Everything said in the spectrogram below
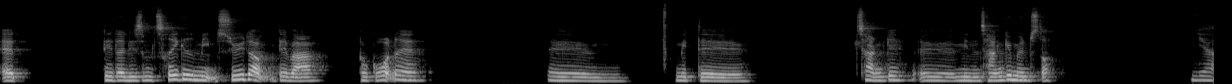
at det, der ligesom triggede min sygdom, det var på grund af øh, mit øh, tanke, øh, mine tankemønstre. Ja.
